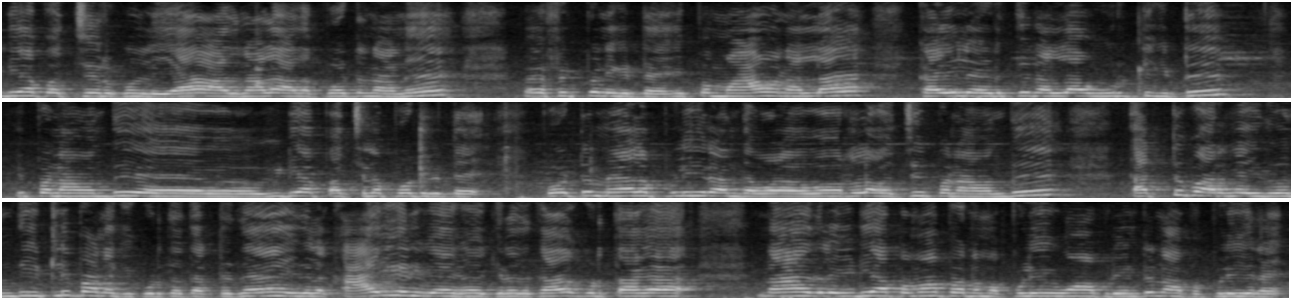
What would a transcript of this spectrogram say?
இடியாப்பச்சு இருக்கும் இல்லையா? அதனால் அதை போட்டு நான் ஃபிட் பண்ணிக்கிட்டேன். இப்போ மாவை நல்லா கையில் எடுத்து நல்லா உருட்டிக்கிட்டு இப்போ நான் வந்து இடியாப்பச்சில் போட்டுக்கிட்டேன். போட்டு மேலே புளியிற அந்த உரலை வச்சு இப்போ நான் வந்து தட்டு பாருங்கள் இது வந்து இட்லி பானைக்கு கொடுத்த தட்டு தான் இதில் காய்கறி வேக வைக்கிறதுக்காக கொடுத்தாங்க. நான் இதில் இடியாப்பமாக இப்போ நம்ம புளியுவோம் அப்படின்ட்டு நான் இப்போ புளியிறேன்.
